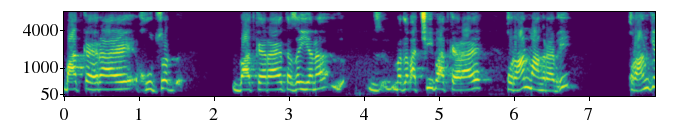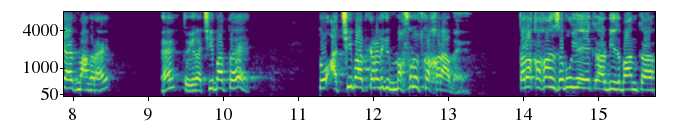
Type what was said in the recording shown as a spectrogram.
بات کہہ رہا ہے، خوبصورت بات کہہ رہا ہے، تزینہ مطلب اچھی بات کہہ رہا ہے۔ قرآن مانگ رہا ہے بھائی۔ قرآن کی آیت مانگ رہا ہے۔ تو ایک اچھی بات تو ہے۔ تو اچھی بات کر رہا ہے، لیکن مقصد اس کا خراب ہے۔ ترقہ خان سبو یہ ایک عربی زبان کا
